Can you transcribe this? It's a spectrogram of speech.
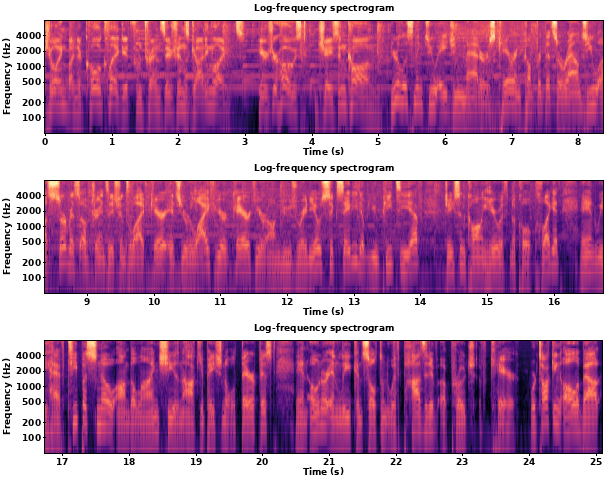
Joined by Nicole Claggett from Transitions Guiding Lights. Here's your host, Jason Kong. You're listening to Aging Matters, care and comfort that surrounds you, a service of Transitions Life Care. It's your life, your care here on News Radio 680 WPTF. Jason Kong here with Nicole Claggett, and we have Teepa Snow on the line. She is an occupational therapist and owner and lead consultant with Positive Approach of Care. We're talking all about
